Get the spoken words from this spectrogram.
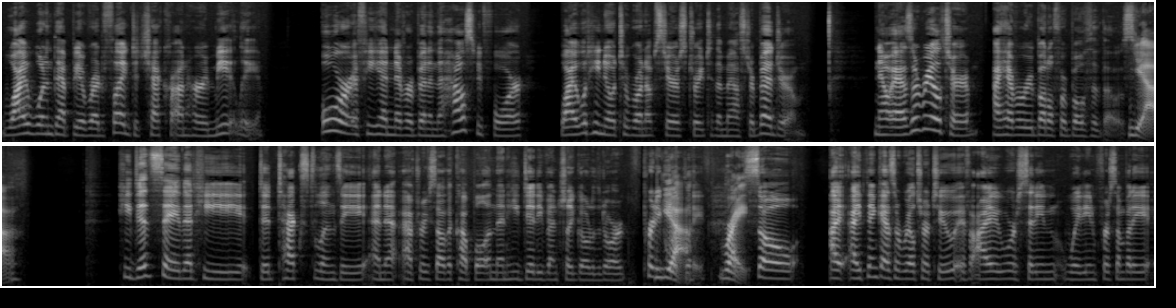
why wouldn't that be a red flag to check on her immediately? Or if he had never been in the house before, why would he know to run upstairs straight to the master bedroom? Now, as a realtor, I have a rebuttal for both of those. Yeah. He did say that he did text Lindsay and after he saw the couple, and then he did eventually go to the door pretty quickly. Yeah. Right. So I, I think as a realtor too, if I were sitting waiting for somebody,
